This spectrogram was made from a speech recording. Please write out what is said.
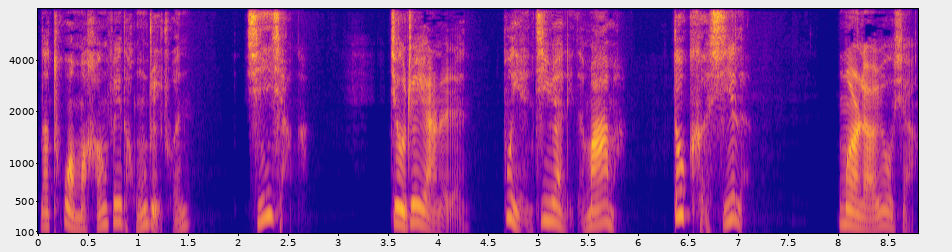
那唾沫横飞的红嘴唇，心想啊，就这样的人不演妓院里的妈妈。都可惜了。末了又想，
